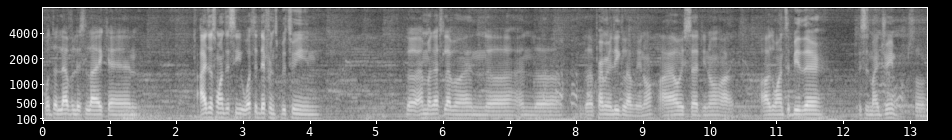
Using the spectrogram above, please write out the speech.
what the level is like, and I just wanted to see what's the difference between the MLS level and uh, and the, the Premier League level. You know, I always said, you know, I, I always wanted to be there. This is my dream. So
